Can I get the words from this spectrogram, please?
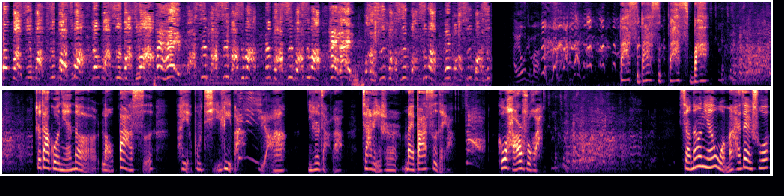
那把式把式把式吧，那把式把式吧，嘿嘿，把式把式把式吧，那把式把式吧，嘿嘿，把式把式把式吧，哎，把式把式。哎呦我的妈！八四八八，这大过年的老爸死，他也不吉利吧？啊，你是咋了？家里是卖八四的呀？给我好好说话。想当年我们还在说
